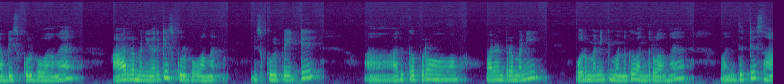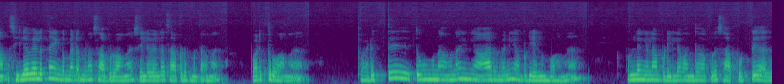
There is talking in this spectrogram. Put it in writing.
அப்படி ஸ்கூல் போவாங்க. ஆறரை மணி வரைக்கும் ஸ்கூல் போவாங்க. ஸ்கூல் போயிட்டு அதுக்கப்புறம் பன்னெண்டரை மணி ஒரு மணிக்கு முன்னுக்கு வந்துடுவாங்க வந்துட்டு சா சில வேளை தான் எங்கள் மேடம்லாம் சாப்பிடுவாங்க. சில வேளை சாப்பிட மாட்டாங்க. படுத்துருவாங்க. படுத்து தூங்குனாங்கன்னா இனி ஆறு மணி அப்படி எழும்புவாங்க. பிள்ளைங்கலாம் அப்படி இல்லை. வந்த வாக்கில் சாப்பிட்டு அது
